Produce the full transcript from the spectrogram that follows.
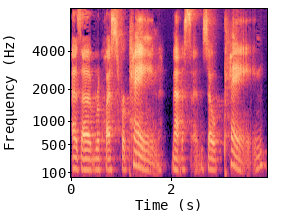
as a request for pain medicine. So, pain.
